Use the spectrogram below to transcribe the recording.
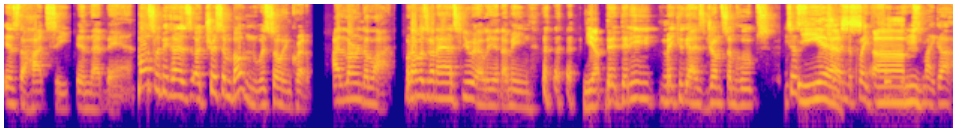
is the hot seat in that band. Mostly because uh, Tris Imboden was so incredible. I learned a lot. But I was going to ask you, Elliot. I mean, yep. Did, did, he make you guys jump some hoops? Just yes. trying to play footloose. Um, my God.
